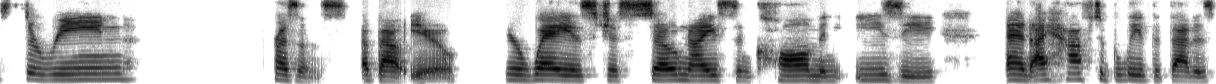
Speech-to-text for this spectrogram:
serene presence about you. Your way is just so nice and calm and easy. And i have to believe that that has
